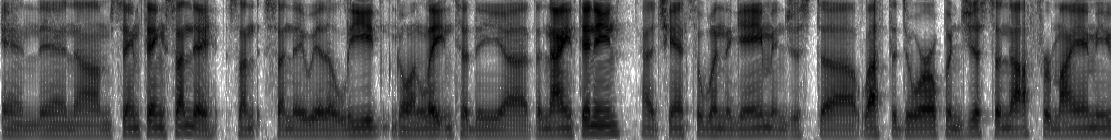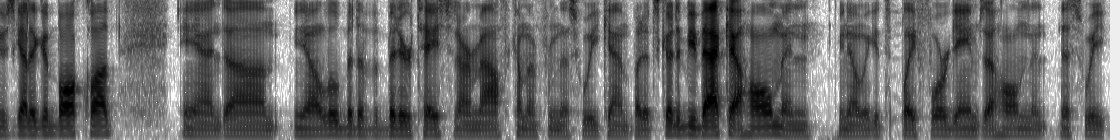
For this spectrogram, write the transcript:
And then um, same thing Sunday. Sun- Sunday we had a lead going late into the uh, the ninth inning. Had a chance to win the game and just uh, left the door open just enough for Miami, who's got a good ball club, and um, you know a little bit of a bitter taste in our mouth coming from this weekend. But it's good to be back at home, and you know we get to play four games at home th- this week.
